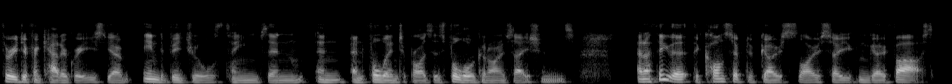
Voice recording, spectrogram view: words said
three different categories, you know, individuals, teams, and and and full enterprises, full organizations. And I think that the concept of go slow so you can go fast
